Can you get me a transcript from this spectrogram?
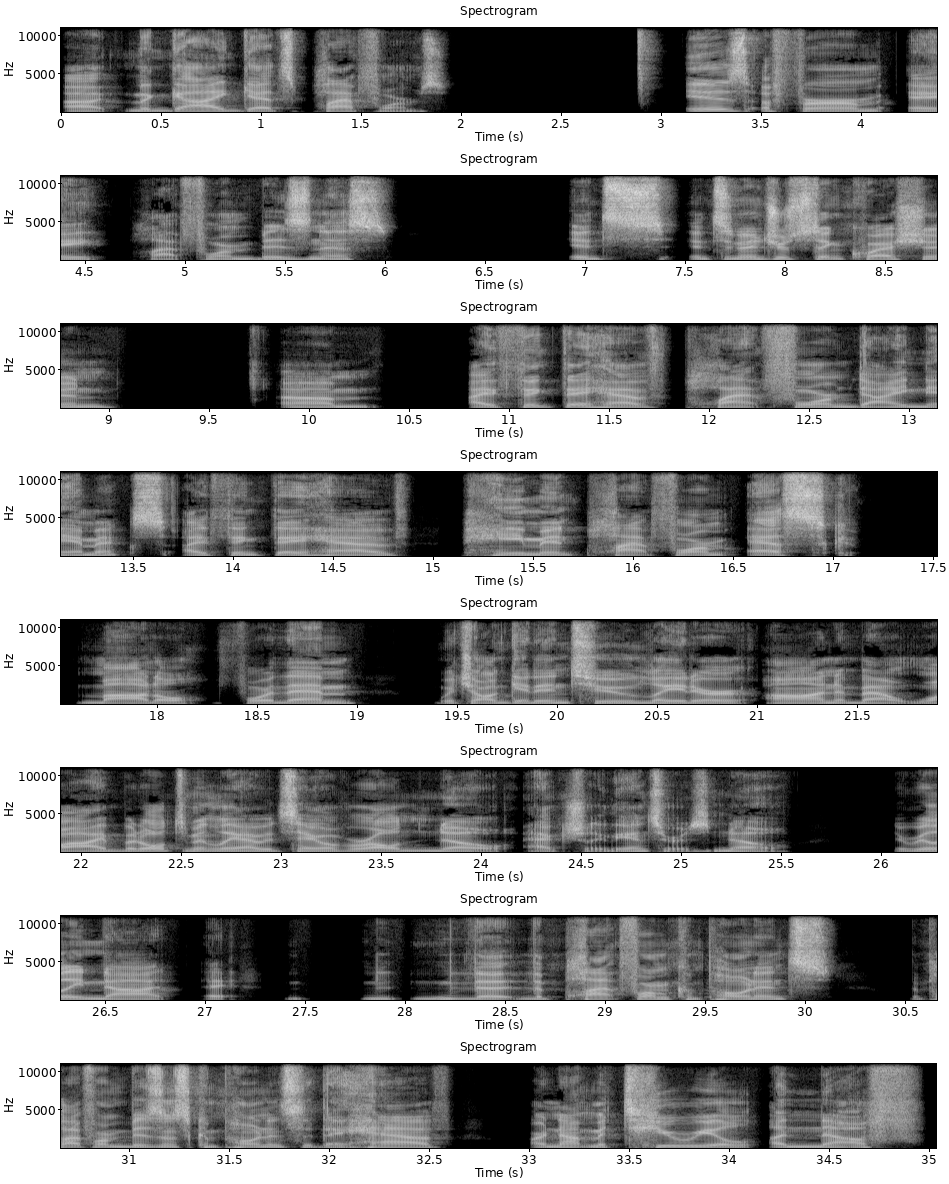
Uh, the guy gets platforms. Is Affirm a platform business? It's it's an interesting question. Um, I think they have platform dynamics. I think they have payment platform esque model for them, which I'll get into later on about why. But ultimately, I would say overall, no. Actually, the answer is no. They're really not eh, the the platform components, the platform business components that they have are not material enough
